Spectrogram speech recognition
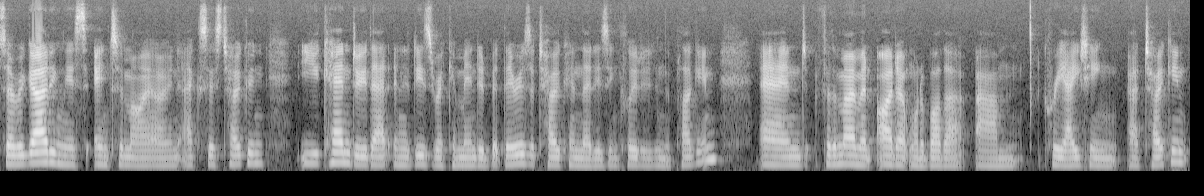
so regarding this enter my own access token, you can do that and it is recommended, but there is a token that is included in the plugin. And for the moment, I don't want to bother um, creating a token.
